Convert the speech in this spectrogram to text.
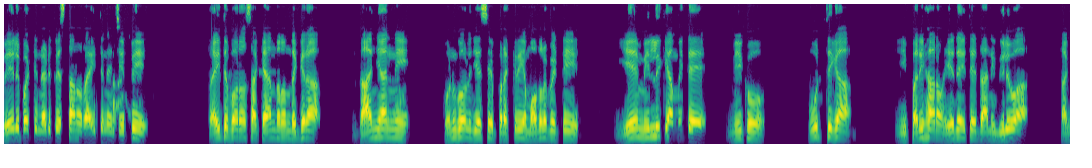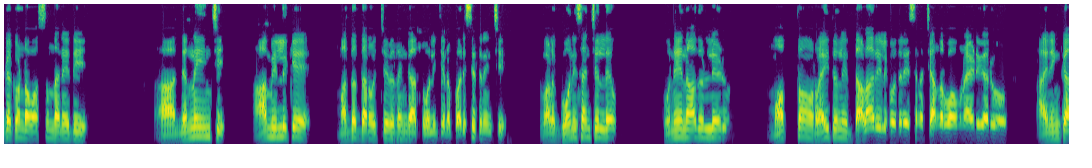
వేలు పట్టి నడిపిస్తాను రైతుని అని చెప్పి రైతు భరోసా కేంద్రం దగ్గర ధాన్యాన్ని కొనుగోలు చేసే ప్రక్రియ మొదలుపెట్టి ఏ మిల్లుకి అమ్మితే మీకు పూర్తిగా ఈ పరిహారం ఏదైతే దాని విలువ తగ్గకుండా వస్తుందనేది నిర్ణయించి ఆ మిల్లుకే మద్దతు ధర వచ్చే విధంగా తోలించిన పరిస్థితి నుంచి ఇవాళ గోని సంచులు లేవు కొనే నాదుడు లేడు. మొత్తం రైతుల్ని దళారీలకు వదిలేసిన చంద్రబాబు నాయుడు గారు ఆయన ఇంకా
